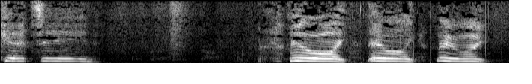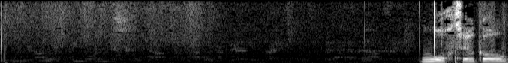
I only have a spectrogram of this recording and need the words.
Get in! Leroy! Leroy! Leroy! What a goal!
